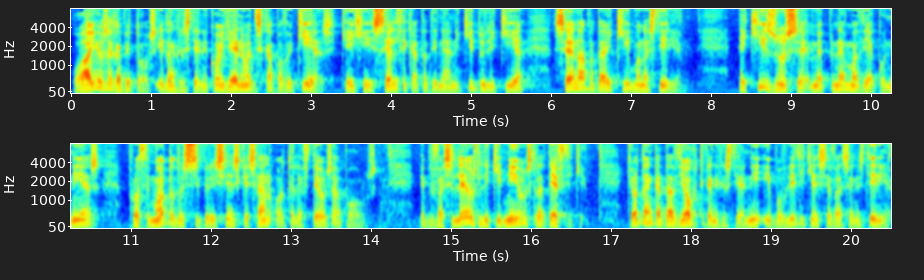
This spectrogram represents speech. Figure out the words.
Ο Άγιος Αγαπητός ήταν χριστιανικό γέννημα της Καπαδοκίας και είχε εισέλθει κατά την νεανική του ηλικία σε ένα από τα εκεί μοναστήρια. Εκεί ζούσε με πνεύμα διακονίας, προθυμότατος στις υπηρεσίες και σαν ο τελευταίος από όλους επί βασιλέως Λικινίου στρατεύτηκε και όταν καταδιώχτηκαν οι χριστιανοί υποβλήθηκε σε βασανιστήρια.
